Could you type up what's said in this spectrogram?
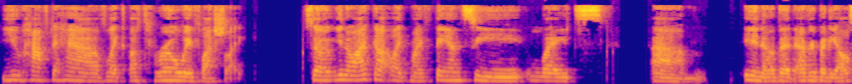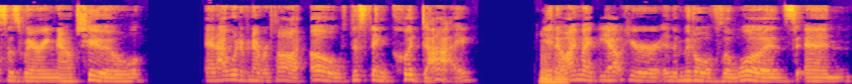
you have to have like a throwaway flashlight. So, you know, I've got like my fancy lights, um, you know, that everybody else is wearing now too. And I would have never thought, oh, this thing could die. Mm-hmm. You know, mm-hmm. I might be out here in the middle of the woods and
